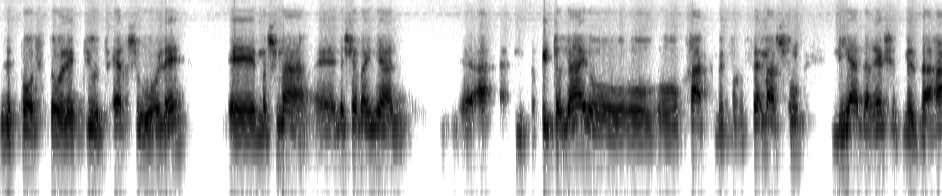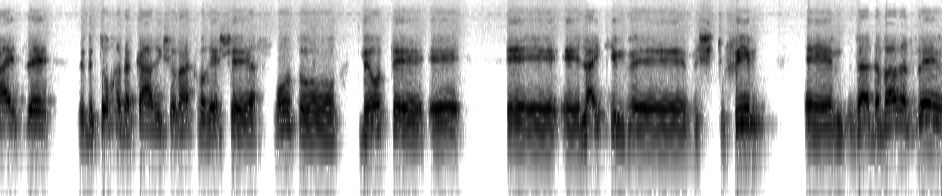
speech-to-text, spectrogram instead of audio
לפוסט או לציוץ איך שהוא עולה. אה, משמע, אה, לשם העניין, אה, עיתונאי או, או, או ח"כ מפרסם משהו, מיד הרשת מזהה את זה, ובתוך הדקה הראשונה כבר יש עשרות או מאות אה, אה, אה, לייקים ו, ושיתופים, אה, והדבר הזה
